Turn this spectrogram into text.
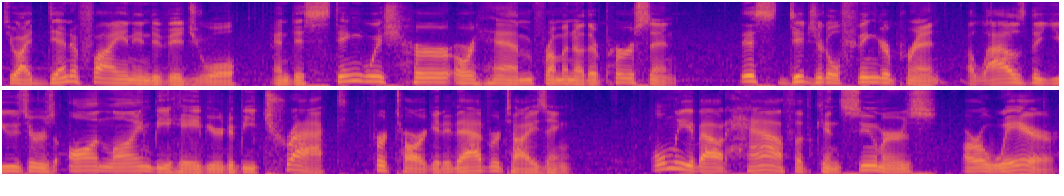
to identify an individual and distinguish her or him from another person. This digital fingerprint allows the user's online behavior to be tracked for targeted advertising. Only about half of consumers are aware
